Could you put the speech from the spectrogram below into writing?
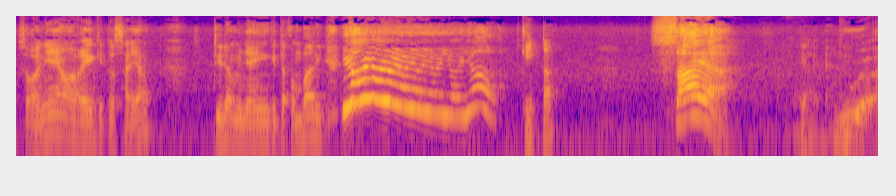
Soalnya yang orang yang kita sayang tidak menyayangi kita kembali. Ya ya ya ya ya ya ya, ya. kita. Saya. Ya, ya. gua.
